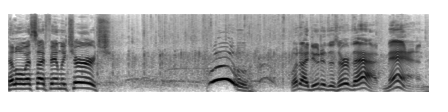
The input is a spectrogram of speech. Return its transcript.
Hello, Westside Family Church. Woo! What did I do to deserve that? Man.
